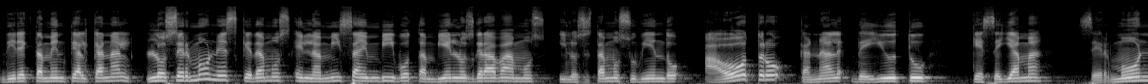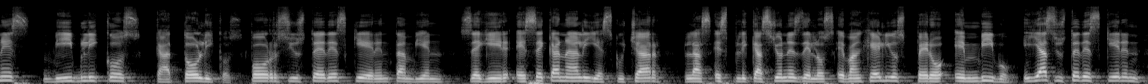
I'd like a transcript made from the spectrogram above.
directamente al canal. Los sermones que damos en la misa en vivo también los grabamos y los estamos subiendo a otro canal de YouTube que se llama Sermones Bíblicos Católicos. Por si ustedes quieren también seguir ese canal y escuchar las explicaciones de los evangelios, pero en vivo. Y ya si ustedes quieren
